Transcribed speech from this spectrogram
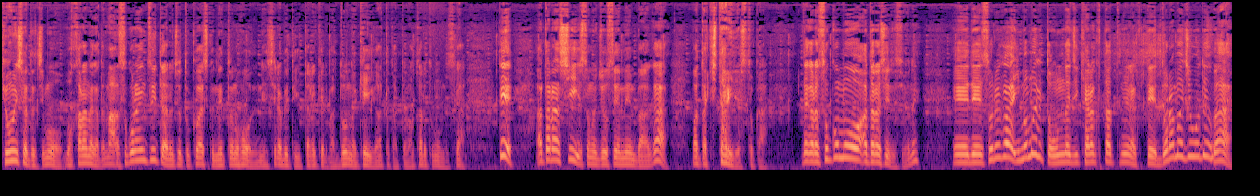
共演者たちも分からなかった。まあそこら辺についてはちょっと詳しくネットの方でね、調べていただければどんな経緯があったかって分かると思うんですが。で、新しいその女性メンバーがまた来たりですとか。だからそこも新しいですよね。えー、で、それが今までと同じキャラクターってじゃなくて、ドラマ上では、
